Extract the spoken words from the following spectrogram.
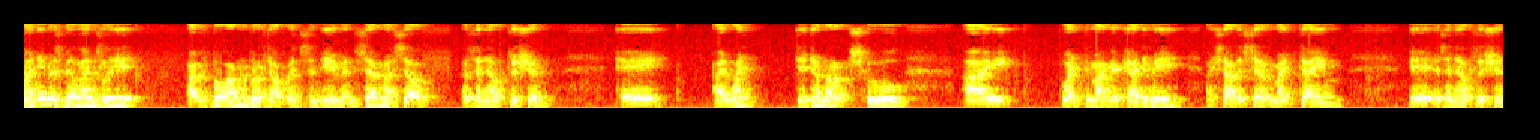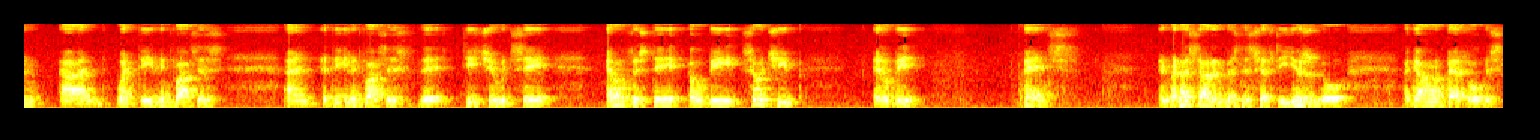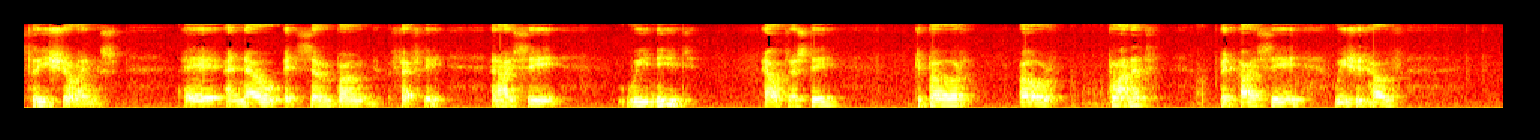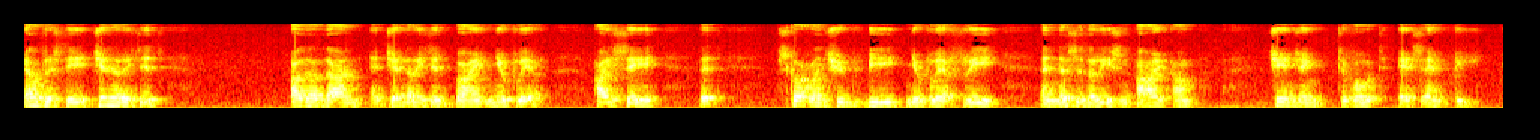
My name is Bill Emsley. I was born and brought up in Stonehaven, served myself as an electrician. Uh, I went to Dunnottar School, I went to Mackie Academy, I started serving my time uh, as an electrician and went to evening classes. And at the evening classes the teacher would say electricity will be so cheap it'll be pence. And when I started in business 50 years ago a gallon of petrol was three shillings uh, and now it's £7.50 and I say we need electricity to power our planet but I say we should have electricity generated other than generated by nuclear. I say that Scotland should be nuclear free and this is the reason I am changing to vote SNP.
